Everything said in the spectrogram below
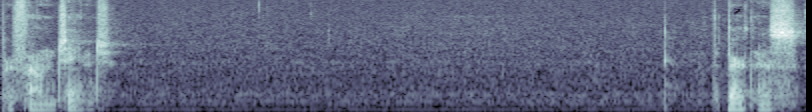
profound change. Darkness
